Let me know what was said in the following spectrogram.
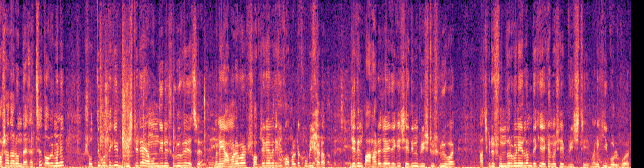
অসাধারণ দেখাচ্ছে। তবে মানে সত্যি বলতে কি বৃষ্টিটা এমন দিনে শুরু হয়েছে মানে আমার আবার সব জায়গায় আমি দেখি কপালটা খুবই খারাপ। যেদিন পাহাড়ে যাই দেখি সেদিন বৃষ্টি শুরু হয়। আজকে একটু সুন্দরবনে এলাম, দেখি এখানেও সেই বৃষ্টি। মানে কি বলব আর।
